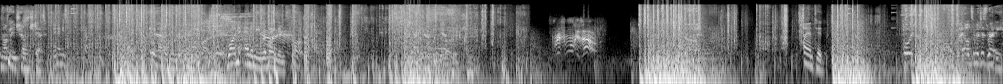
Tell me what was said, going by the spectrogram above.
Not recharged yet. Enemies. Get out of here. One enemy remaining. Griff Walker's out. Planted. Poison. My ultimate is ready.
